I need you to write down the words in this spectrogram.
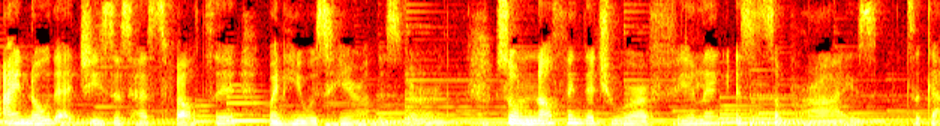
I know that Jesus has felt it when He was here on this earth. So nothing that you are feeling is a surprise to God.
